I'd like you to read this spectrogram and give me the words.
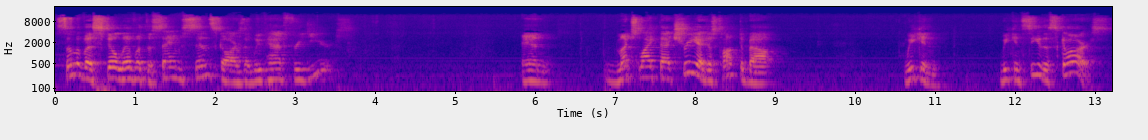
Some of us still live with the same sin scars that we've had for years. And much like that tree I just talked about, we can we can see the scars.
